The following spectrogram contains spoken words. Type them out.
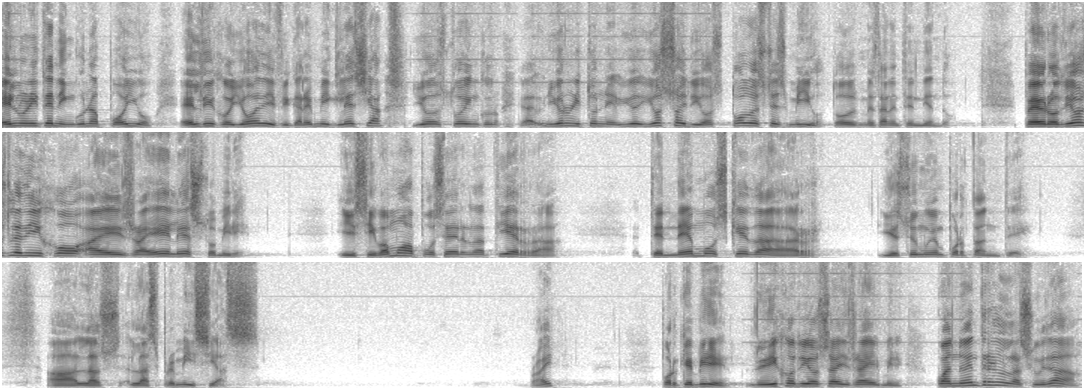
Él no necesita ningún apoyo. Él dijo, yo edificaré mi iglesia, yo estoy yo no necesito, yo, yo soy Dios, todo esto es mío, todos me están entendiendo. Pero Dios le dijo a Israel esto, mire, y si vamos a poseer la tierra, tenemos que dar, y esto es muy importante, las, las premisas. Right? Porque mire, le dijo Dios a Israel, mire, cuando entren a la ciudad,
